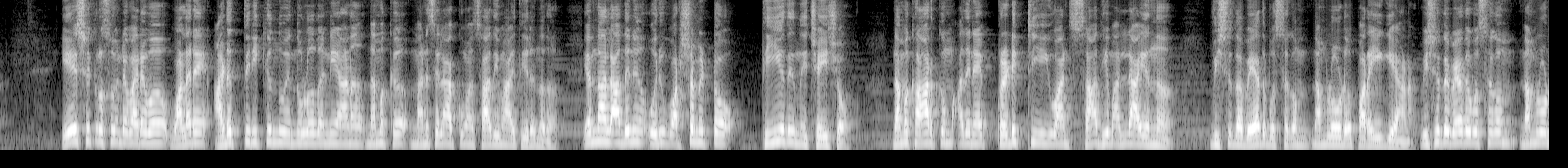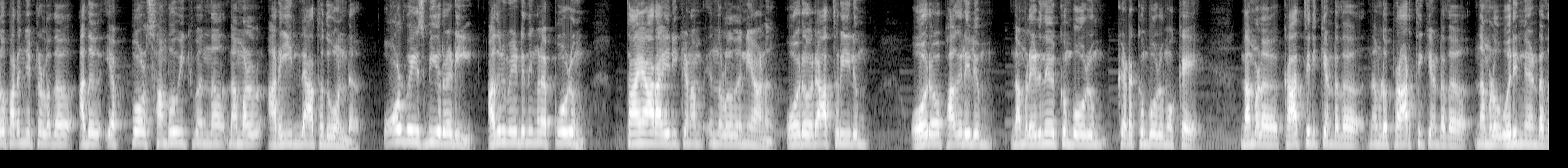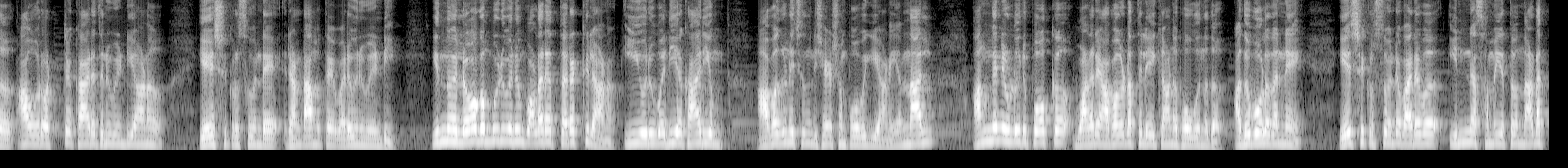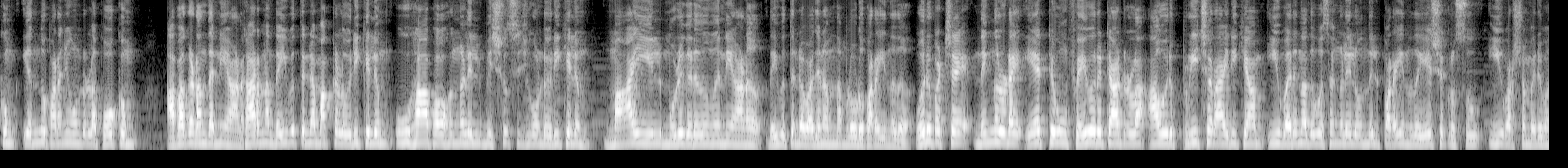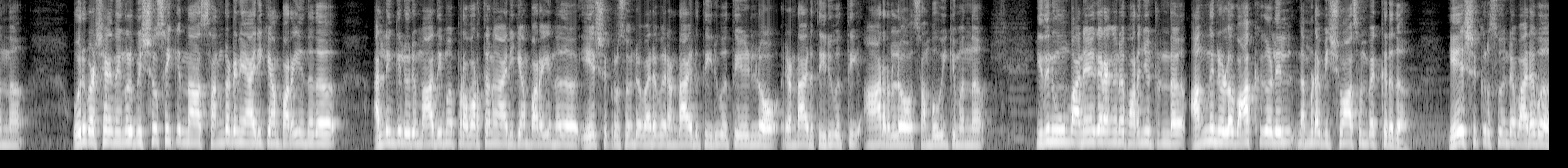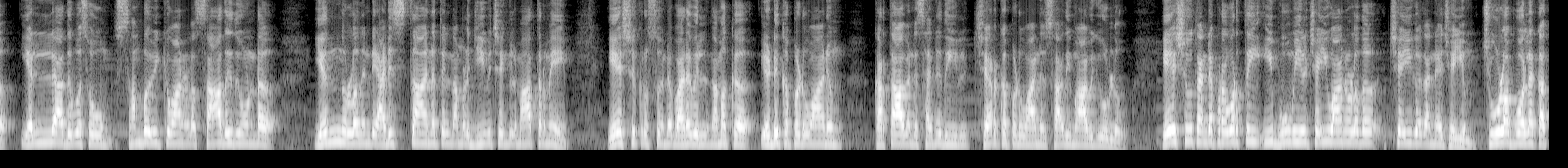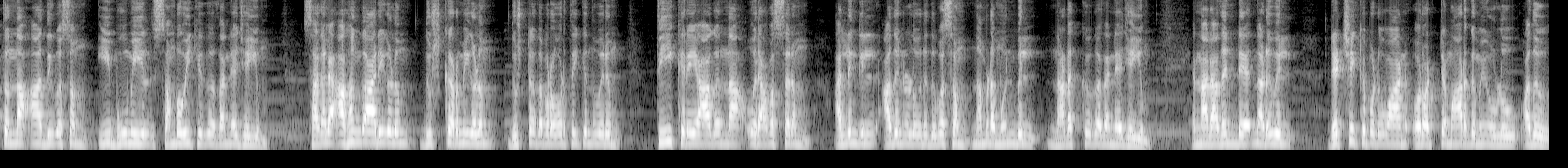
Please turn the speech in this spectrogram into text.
യേശുക്രിസ്തുവിന്റെ വരവ് വളരെ അടുത്തിരിക്കുന്നു എന്നുള്ളത് തന്നെയാണ് നമുക്ക് മനസ്സിലാക്കുവാൻ സാധ്യമായി തീരുന്നത്. എന്നാൽ അതിന് ഒരു വർഷമിട്ടോ തീയതി നിശ്ചയിച്ചോ നമുക്കാർക്കും അതിനെ പ്രഡിക്റ്റ് ചെയ്യുവാൻ സാധ്യമല്ല എന്ന് വിശുദ്ധ വേദപുസ്തകം നമ്മളോട് പറയുകയാണ്. വിശുദ്ധ വേദപുസ്തകം നമ്മളോട് പറഞ്ഞിട്ടുള്ളത് അത് എപ്പോൾ സംഭവിക്കുമെന്ന് നമ്മൾ അറിയില്ലാത്തതുകൊണ്ട്. ഓൾവേസ് ബി റെഡി അതിനുവേണ്ടി നിങ്ങൾ എപ്പോഴും തയ്യാറായിരിക്കണം എന്നുള്ളത് തന്നെയാണ്. ഓരോ രാത്രിയിലും ഓരോ പകലിലും നമ്മൾ എഴുന്നേൽക്കുമ്പോഴും കിടക്കുമ്പോഴുമൊക്കെ നമ്മൾ കാത്തിരിക്കേണ്ടത് നമ്മൾ പ്രാർത്ഥിക്കേണ്ടത് നമ്മൾ ഒരുങ്ങേണ്ടത് ആ ഒരൊറ്റ കാര്യത്തിനു വേണ്ടിയാണ് യേശു ക്രിസ്തുവിന്റെ രണ്ടാമത്തെ വരവിന് വേണ്ടി. ഇന്ന് ലോകം മുഴുവനും വളരെ തിരക്കിലാണ്. ഈ ഒരു വലിയ കാര്യം അവഗണിച്ചതിന് ശേഷം പോവുകയാണ്. എന്നാൽ അങ്ങനെയുള്ളൊരു പോക്ക് വളരെ അപകടത്തിലേക്കാണ് പോകുന്നത്. അതുപോലെ തന്നെ യേശു ക്രിസ്തുവിന്റെ വരവ് ഇന്ന സമയത്ത് നടക്കും എന്ന് പറഞ്ഞുകൊണ്ടുള്ള പോക്കും അപകടം തന്നെയാണ്. കാരണം ദൈവത്തിന്റെ മക്കൾ ഒരിക്കലും ഊഹാപോഹങ്ങളിൽ വിശ്വസിച്ചുകൊണ്ട് ഒരിക്കലും മായയിൽ മുഴുകരുത് തന്നെയാണ് ദൈവത്തിന്റെ വചനം നമ്മളോട് പറയുന്നത്. ഒരുപക്ഷെ നിങ്ങളുടെ ഏറ്റവും ഫേവററ്റ് ആയിട്ടുള്ള ആ ഒരു പ്രീച്ചർ ആയിരിക്കാം ഈ വരുന്ന ദിവസങ്ങളിൽ ഒന്നിൽ പറയുന്നത് യേശുക്രിസ്തു ഈ വർഷം വരുമെന്ന്. ഒരുപക്ഷെ നിങ്ങൾ വിശ്വസിക്കുന്ന സംഘടനയായിരിക്കാം പറയുന്നത് അല്ലെങ്കിൽ ഒരു മാധ്യമ പ്രവർത്തനമായിരിക്കാം പറയുന്നത് യേശു ക്രിസ്തുവിന്റെ വരവ് രണ്ടായിരത്തി ഇരുപത്തി ഏഴിലോ രണ്ടായിരത്തി ഇരുപത്തി ആറിലോ സംഭവിക്കുമെന്ന് ഇതിനു മുമ്പ് അനേകർ അങ്ങനെ പറഞ്ഞിട്ടുണ്ട്. അങ്ങനെയുള്ള വാക്കുകളിൽ നമ്മുടെ വിശ്വാസം വെക്കരുത്. യേശു ക്രിസ്തുവിന്റെ വരവ് എല്ലാ ദിവസവും സംഭവിക്കുവാനുള്ള സാധ്യതയുണ്ട് എന്നുള്ളതിന്റെ അടിസ്ഥാനത്തിൽ നമ്മൾ ജീവിച്ചെങ്കിൽ മാത്രമേ യേശു ക്രിസ്തുവിന്റെ വരവിൽ നമുക്ക് എടുക്കപ്പെടുവാനും കർത്താവിന്റെ സന്നിധിയിൽ ചേർക്കപ്പെടുവാനും സാധ്യമാവുകയുള്ളൂ. യേശു തന്റെ പ്രവൃത്തി ഈ ഭൂമിയിൽ ചെയ്യുവാനുള്ളത് ചെയ്യുക തന്നെ ചെയ്യും. ചൂള പോലെ കത്തുന്ന ആ ദിവസം ഈ ഭൂമിയിൽ സംഭവിക്കുക തന്നെ ചെയ്യും. സകല അഹങ്കാരികളും ദുഷ്കർമ്മികളും ദുഷ്ടത പ്രവർത്തിക്കുന്നവരും തീക്കിരയാകുന്ന ഒരവസരം അല്ലെങ്കിൽ അതിനുള്ള ഒരു ദിവസം നമ്മുടെ മുൻപിൽ നടക്കുക തന്നെ ചെയ്യും. എന്നാൽ അതിന്റെ നടുവിൽ രക്ഷിക്കപ്പെടുവാൻ ഒരൊറ്റ മാർഗമേ ഉള്ളൂ. അത്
